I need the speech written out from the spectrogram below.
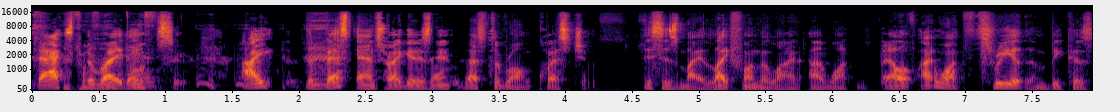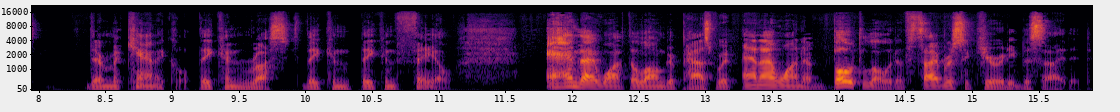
that's the right both. answer. I the best answer I get is that's the wrong question. This is my life on the line. I want valve. I want three of them because they're mechanical. They can rust. They can they can fail. And I want the longer password. And I want a boatload of cybersecurity beside it.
